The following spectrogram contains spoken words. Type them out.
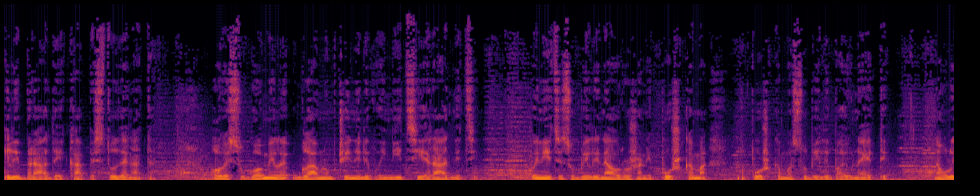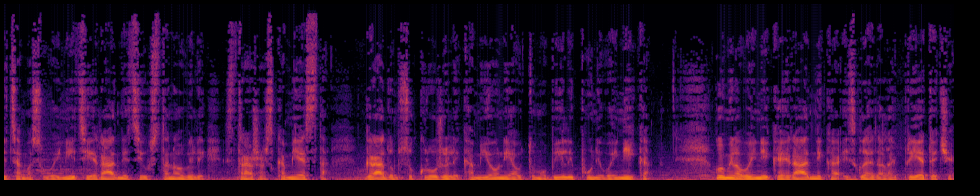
ili brade i kape studenata. Ove su gomile uglavnom činili vojnici i radnici. Vojnici su bili naoružani puškama, na puškama su bili bajuneti. Na ulicama su vojnici i radnici ustanovili stražarska mjesta. Gradom su kružili kamioni i automobili puni vojnika. Gomila vojnika i radnika izgledala je prijeteće,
